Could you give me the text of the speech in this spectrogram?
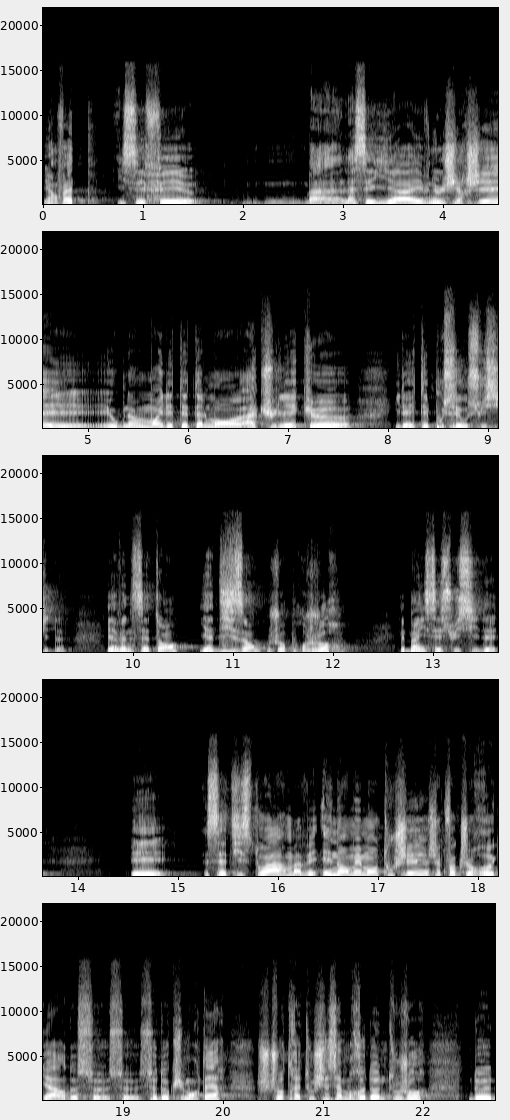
Et en fait, il s'est fait. Euh, bah, la CIA est venue le chercher et, au bout d'un moment, il était tellement acculé qu'il euh, a été poussé au suicide. Et à 27 ans, il y a 10 ans, jour pour jour, eh ben, il s'est suicidé. Et cette histoire m'avait énormément touché. À chaque fois que je regarde ce, documentaire, je suis toujours très touché. Ça me redonne toujours de,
